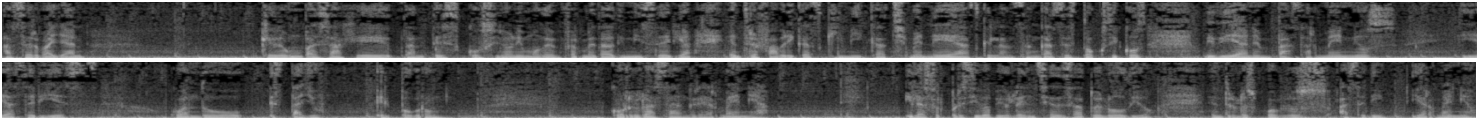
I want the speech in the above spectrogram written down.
Azerbaiyán, que era un pasaje dantesco, sinónimo de enfermedad y miseria entre fábricas químicas, chimeneas que lanzan gases tóxicos. Vivían en paz armenios y azeríes. Cuando estalló el pogrom, corrió la sangre Armenia y la sorpresiva violencia desató el odio entre los pueblos azerí y armenio.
